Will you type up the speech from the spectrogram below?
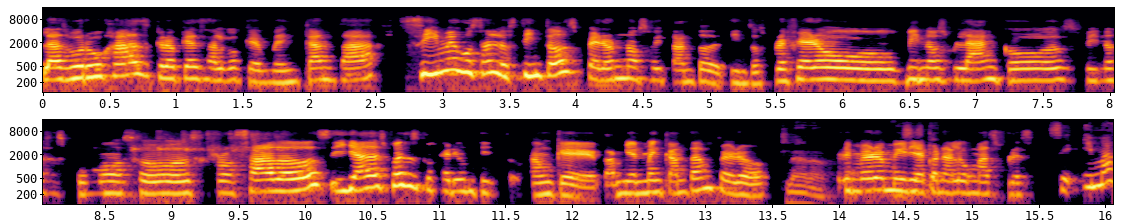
Las burbujas creo que es algo que me encanta. Sí me gustan los tintos, pero no soy tanto de tintos. Prefiero vinos blancos, vinos espumosos, rosados y ya después escogería un tinto, aunque también me encantan, pero Claro. primero me Así iría con algo más fresco. Sí, y más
